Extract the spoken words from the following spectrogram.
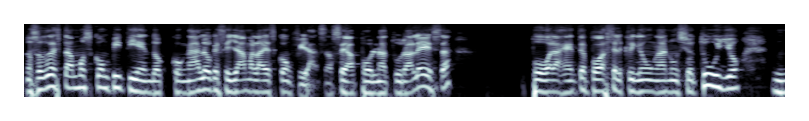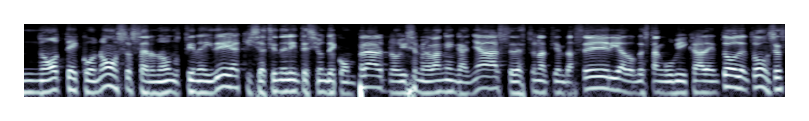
nosotros estamos compitiendo con algo que se llama la desconfianza. O sea, por naturaleza, la gente puede hacer clic en un anuncio tuyo, no te conoce, o sea, no, tiene idea, quizás tiene la intención de comprar, pero dice me van a engañar, se es una tienda seria, donde están ubicadas en todo. Entonces,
